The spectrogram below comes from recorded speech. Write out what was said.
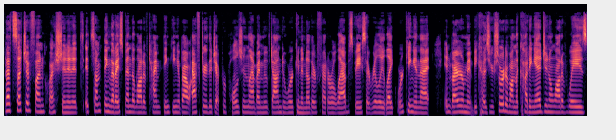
That's such a fun question, and it's it's something that I spend a lot of time thinking about. After the Jet Propulsion Lab, I moved on to work in another federal lab space. I really like working in that environment because you're sort of on the cutting edge in a lot of ways,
